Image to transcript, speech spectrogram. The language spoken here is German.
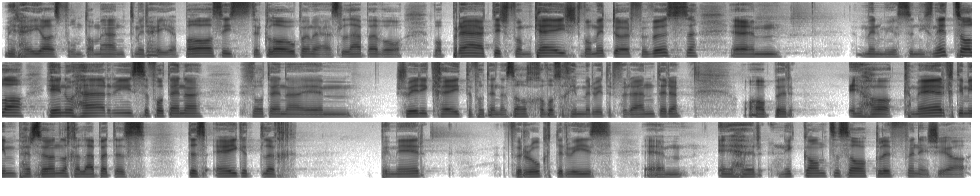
wir haben ja ein Fundament, wir haben eine Basis, der Glaube, ein Leben, das, das geprägt ist vom Geist, das wir dürfen wissen. Ähm, wir müssen uns nicht so hin und her reissen von diesen, von diesen ähm, Schwierigkeiten, von diesen Sachen, die sich immer wieder verändern. Aber ich habe gemerkt in meinem persönlichen Leben, dass das eigentlich bei mir verrückterweise ähm, eher nicht ganz so gelaufen ist. Ich habe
